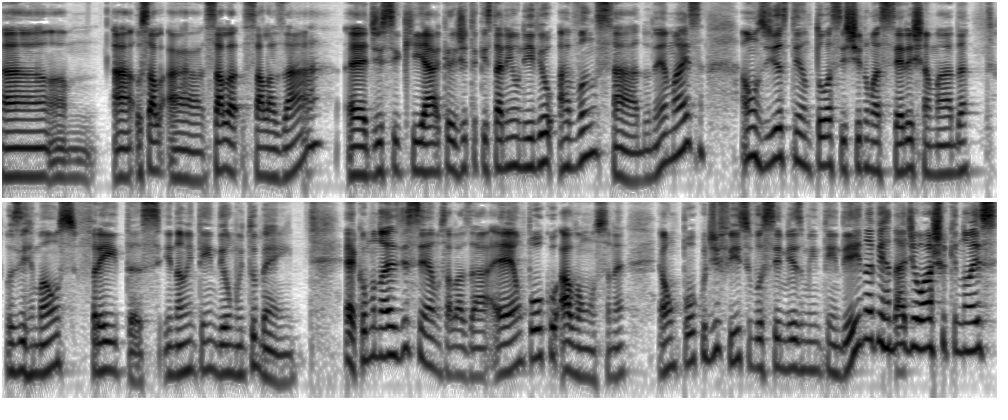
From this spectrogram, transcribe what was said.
Ah, a, o Sal, a Sala, Salazar é, disse que acredita que está em um nível avançado, né? Mas há uns dias tentou assistir uma série chamada Os Irmãos Freitas e não entendeu muito bem. É, como nós dissemos, Salazar, é um pouco, Alonso, né? É um pouco difícil você mesmo entender e, na verdade, eu acho que nós,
